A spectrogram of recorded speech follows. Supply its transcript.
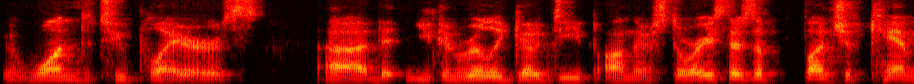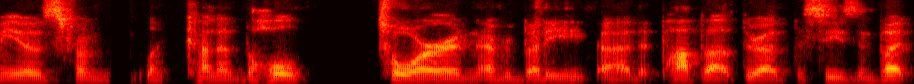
one to two players uh, that you can really go deep on their stories. There's a bunch of cameos from like kind of the whole tour and everybody uh, that pop out throughout the season, but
